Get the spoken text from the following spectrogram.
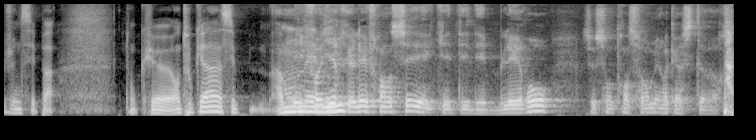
je ne sais pas. Donc, euh, en tout cas, c'est à mon Mais il faut avis. dire que les Français qui étaient des blaireaux se sont transformés en castors.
